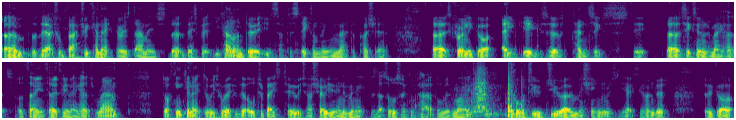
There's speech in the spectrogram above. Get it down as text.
Um, but the actual battery connector is damaged. The, this bit, you can undo it, you just have to stick something in there to push it. Uh, it's currently got 8 gigs of 1060, uh, 1600 megahertz or 1333 megahertz RAM. Docking connector, which works with the UltraBase 2, which I'll show you in a minute because that's also compatible with my Core 2 Duo machine, which is the X200. So we've got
